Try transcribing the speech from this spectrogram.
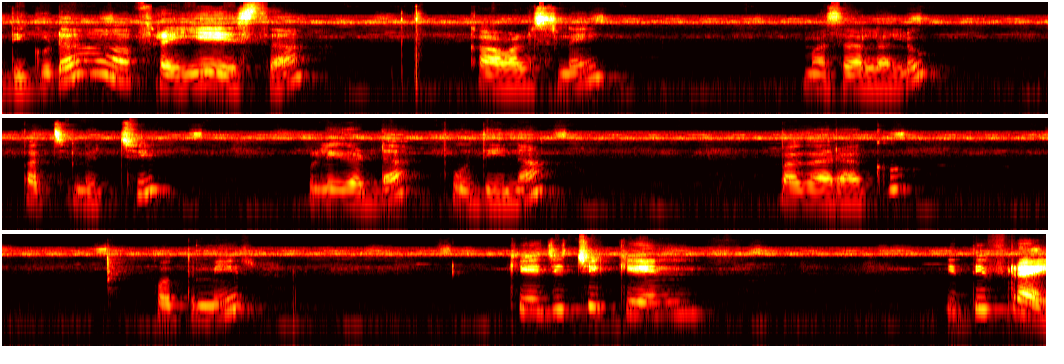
ఇది కూడా ఫ్రై చేస్తా. కావాల్సినవి మసాలాలు పచ్చిమిర్చి ఉల్లిగడ్డ పుదీనా బగారాకు కొత్తిమీర కేజీ చికెన్. ఇది ఫ్రై.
